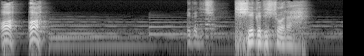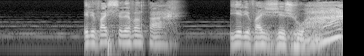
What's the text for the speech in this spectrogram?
Ó, ó. Chega de, chega de chorar. Ele vai se levantar. E ele vai jejuar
